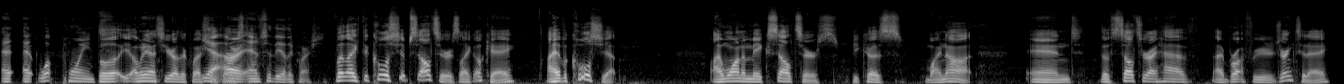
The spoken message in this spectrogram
At, at what point? But I'm gonna answer your other question. yeah. first. All right. Answer the other question. But like the coolship seltzer, it's like, okay, I have a coolship. I want to make seltzers because why not? And the seltzer I have, I brought for you to drink today,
